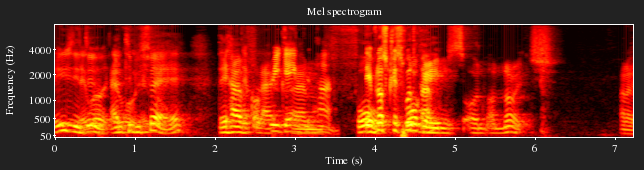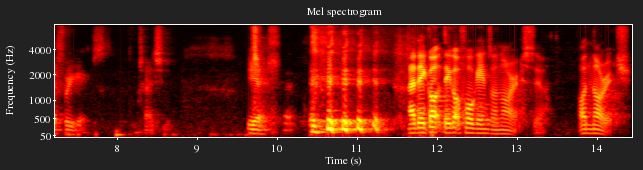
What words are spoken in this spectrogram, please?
They usually They do. will, and to will, be they fair, they have They've got like, three games in um, hand. Four, They've lost Chris Wood, four fam. games on, on Norwich. I know three games. I'm trying to. Yeah. Uh, they got they got four games on Norwich still. On Norwich.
